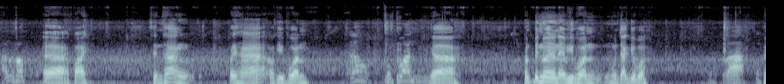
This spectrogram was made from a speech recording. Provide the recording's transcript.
เอาละครับเออไป เส้นทางไปหาเอาพี่พวนเอาอุปกรณ์เออมันเป็นหน่วยไหนพี่พวนหุ่นจักอยู่บ่ว่าอุปก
